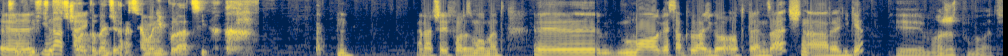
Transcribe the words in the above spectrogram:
E, inaczej, to będzie akcja manipulacji. raczej force movement. E, mogę sam próbować go odpędzać na religię, Y, możesz próbować,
